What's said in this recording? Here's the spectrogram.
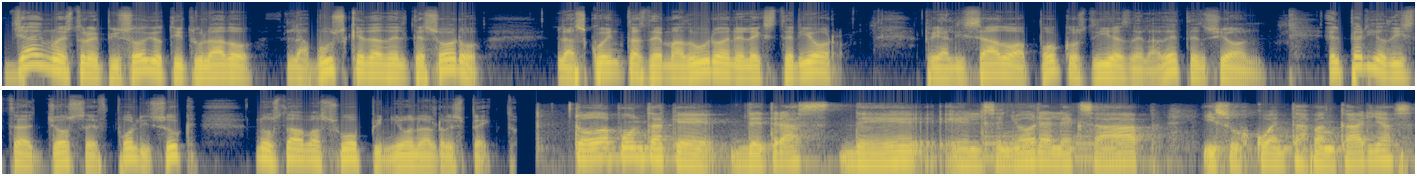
Ya en nuestro episodio titulado La búsqueda del tesoro, las cuentas de Maduro en el exterior, realizado a pocos días de la detención, el periodista Joseph Polisuk nos daba su opinión al respecto. Todo apunta que detrás de el señor Alexa Saab y sus cuentas bancarias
